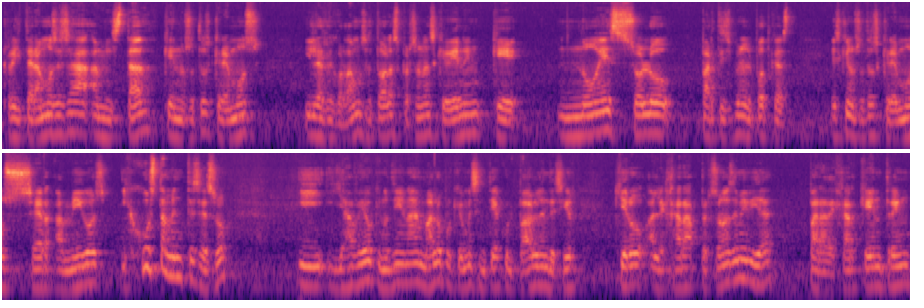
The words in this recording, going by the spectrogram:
reiteramos esa amistad que nosotros queremos y les recordamos a todas las personas que vienen que no es solo participar en el podcast, es que nosotros queremos ser amigos y justamente es eso. Y ya veo que no tiene nada de malo porque yo me sentía culpable en decir quiero alejar a personas de mi vida para dejar que entren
